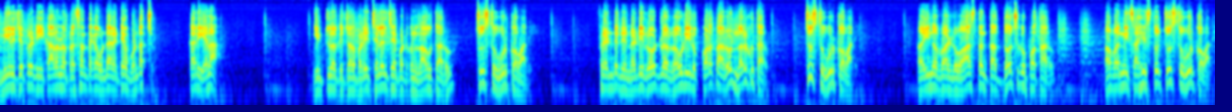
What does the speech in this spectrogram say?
మీరు చెప్పినట్టు ఈ కాలంలో ప్రశాంతంగా ఉండాలంటే ఉండొచ్చు. కానీ ఎలా? ఇంట్లోకి చొరబడి చెల్లెలు చేపట్టుకుని లాగుతారు చూస్తూ ఊరుకోవాలి. ఫ్రెండ్ని నడి రోడ్లో రౌడీలు కొడతారు నరుకుతారు చూస్తూ ఊరుకోవాలి. అయిన వాళ్ళు ఆస్తంతా దోచుకుపోతారు. అవన్నీ సహిస్తూ చూస్తూ ఊరుకోవాలి.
